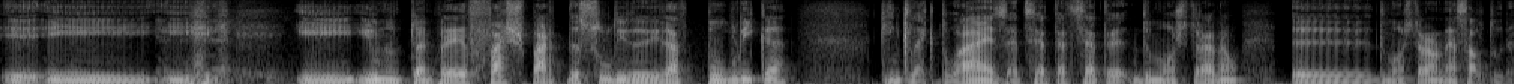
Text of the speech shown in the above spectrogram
e, e, e, e o António Pereira faz parte da solidariedade pública que intelectuais, etc., etc., demonstraram, uh, demonstraram nessa altura.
